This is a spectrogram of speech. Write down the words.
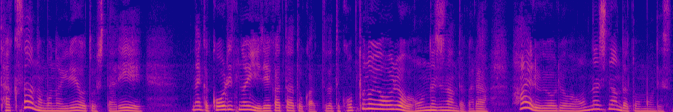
たくさんのものを入れようとしたりなんか効率のいい入れ方とかってだってコップの容量は同じなんだから入る容量は同じなんだと思うんです。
